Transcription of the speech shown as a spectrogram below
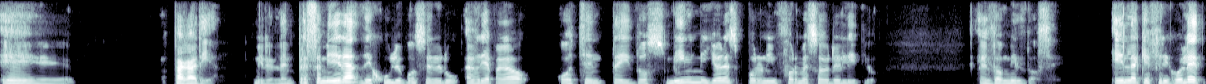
eh, pagarían. Miren, la empresa minera de Julio Ponce de habría pagado 82 mil millones por un informe sobre litio el 2012, en la que Frigolet,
